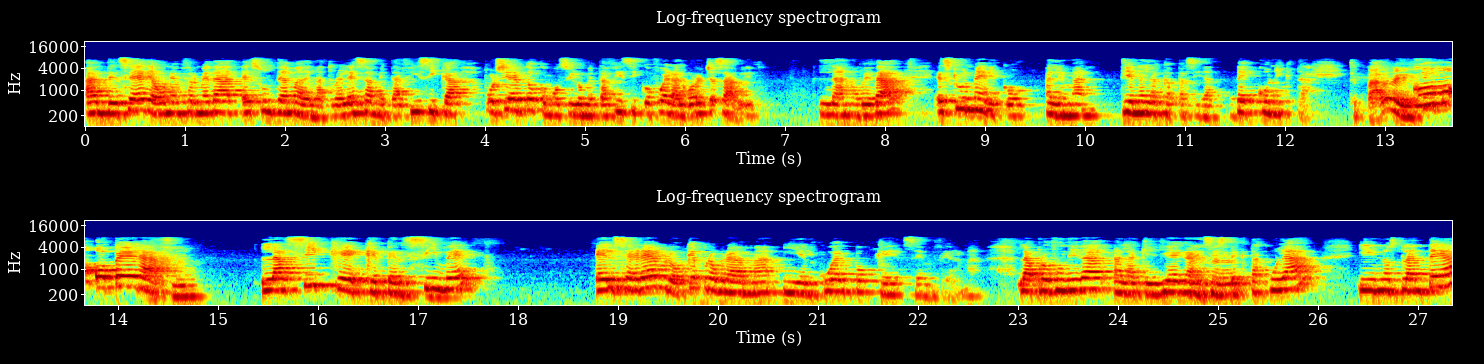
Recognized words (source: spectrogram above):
antecede a una enfermedad es un tema de naturaleza metafísica, por cierto, como si lo metafísico fuera algo rechazable. La novedad es que un médico alemán tiene la capacidad de conectar. ¡Qué padre! ¿Cómo opera la psique que percibe, el cerebro que programa y el cuerpo que se enferma? La profundidad a la que llega es espectacular y nos plantea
